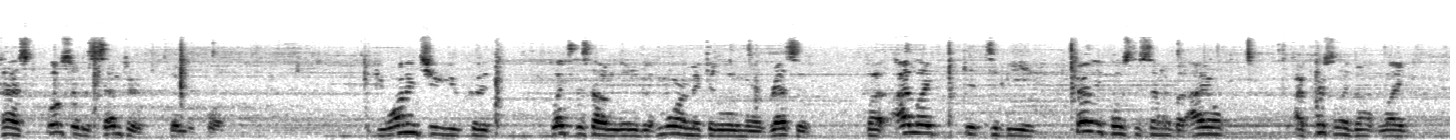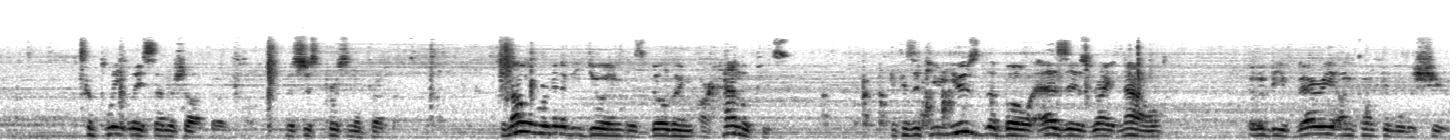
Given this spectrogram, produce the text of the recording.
pass closer to center than before. If you wanted to, you could flex this out a little bit more and make it a little more aggressive. But I like it to be fairly close to center, but I don't, I personally don't like completely center shot bows. It's just personal preference. So now what we're going to be doing is building our handle piece. Because if you use the bow as is right now, it would be very uncomfortable to shoot.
